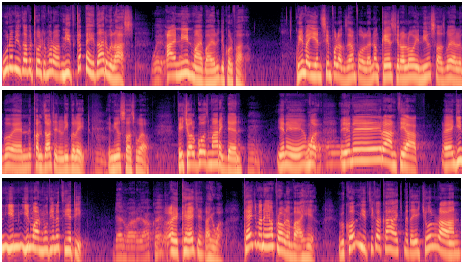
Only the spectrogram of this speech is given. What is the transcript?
Una mi ka betul tomorrow mi ka pay that will ask i need my biological father. Queen by in simple example, and on case you're law in New South Wales, go and consult the legal aid hmm. in New South Wales. Okay, all goes marriage then. Hmm. Yene mo yene ran tiak. Eh, yin yin yin wan mudi na theatik. den war okay. Eh, keje aywa keje mana ya problem ba here because ni tika ka me da chul ran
